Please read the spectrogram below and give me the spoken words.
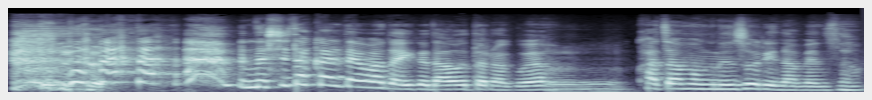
맨날 시작할 때마다 이거 나오더라고요. 음, 과자 먹는 소리 나면서.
